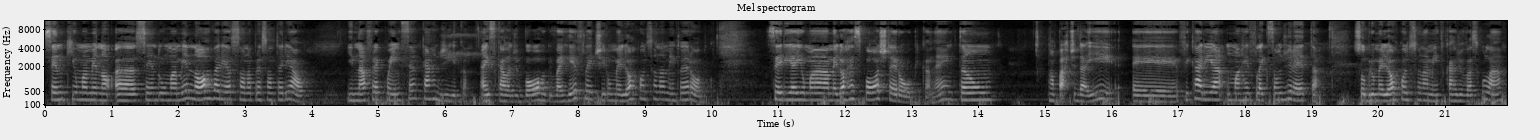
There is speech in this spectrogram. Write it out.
sendo, que uma menor, uh, sendo uma menor variação na pressão arterial e na frequência cardíaca. A escala de Borg vai refletir um melhor condicionamento aeróbico. Seria aí uma melhor resposta aeróbica, né? Então, a partir daí, é, ficaria uma reflexão direta sobre o melhor condicionamento cardiovascular,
